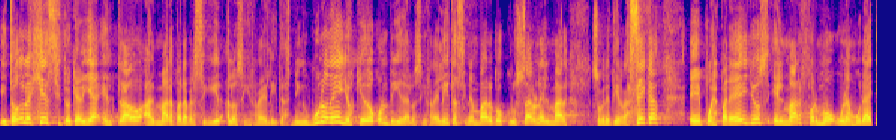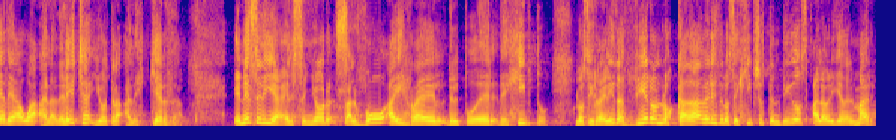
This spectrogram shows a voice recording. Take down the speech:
y todo el ejército que había entrado al mar para perseguir a los israelitas. Ninguno de ellos quedó con vida. Los israelitas, sin embargo, cruzaron el mar sobre tierra seca, eh, pues para ellos el mar formó una muralla de agua a la derecha y otra a la izquierda. En ese día el Señor salvó a Israel del poder de Egipto. Los israelitas vieron los cadáveres de los egipcios tendidos a la orilla del mar.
